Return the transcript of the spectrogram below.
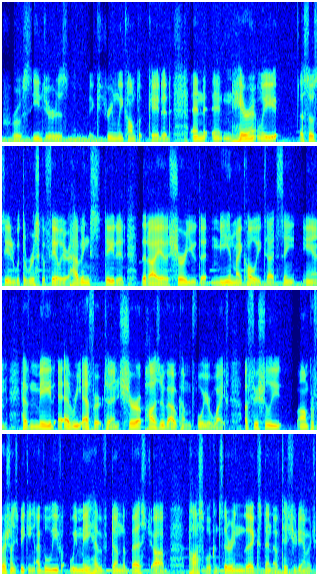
procedure is extremely complicated and inherently associated with the risk of failure. Having stated that I assure you that me and my colleagues at St. Anne have made every effort to ensure a positive outcome for your wife. Officially um, professionally speaking, I believe we may have done the best job possible considering the extent of tissue damage.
